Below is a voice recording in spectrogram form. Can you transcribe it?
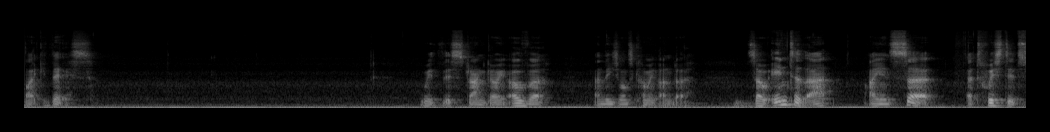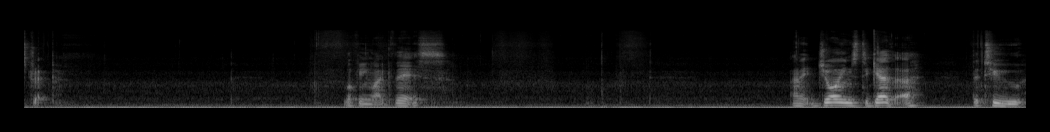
like this with this strand going over and these ones coming under. So into that I insert a twisted strip looking like this and it joins together the two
